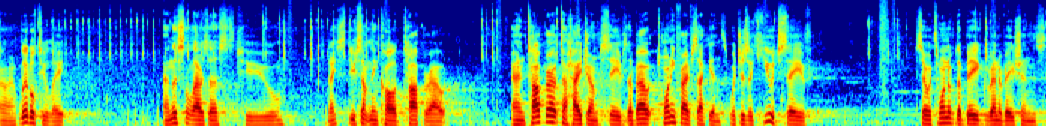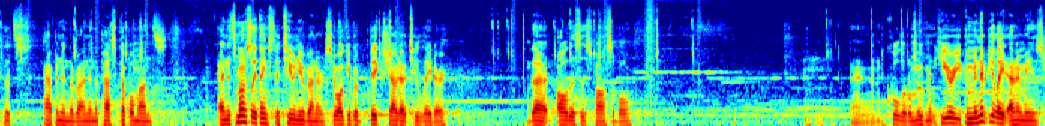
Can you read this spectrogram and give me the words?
A uh, little too late. And this allows us to nice, do something called top route. And top route to high jump saves about 25 seconds, which is a huge save. So it's one of the big renovations that's happened in the run in the past couple months. And it's mostly thanks to two new runners, who I'll give a big shout out to later, that all this is possible. And cool little movement here. You can manipulate enemies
